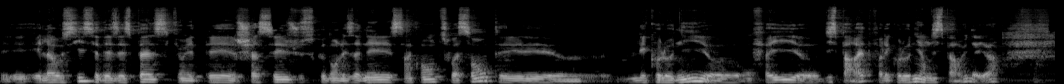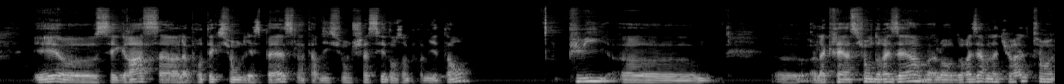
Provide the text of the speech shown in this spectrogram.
Et, là aussi, c'est des espèces qui ont été chassées jusque dans les années 50, 60 et euh, les colonies euh, ont failli disparaître. Enfin, les colonies ont disparu d'ailleurs. Et c'est grâce à la protection de l'espèce, l'interdiction de chasser dans un premier temps, puis à la création de réserves, alors de réserves naturelles qui ont,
